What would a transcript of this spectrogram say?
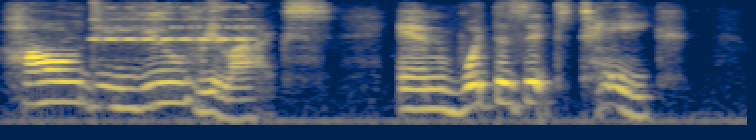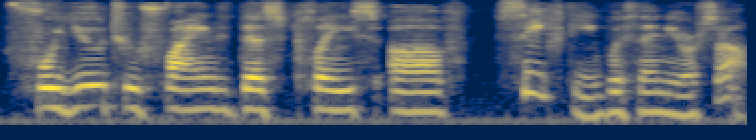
How do you relax? And what does it take for you to find this place of safety within yourself?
